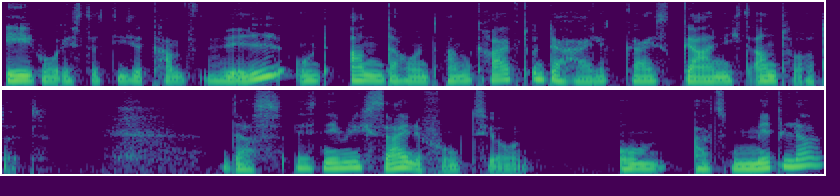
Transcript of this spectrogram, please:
Ego ist, das dieser Kampf will und andauernd angreift und der Heilige Geist gar nicht antwortet. Das ist nämlich seine Funktion, um als Mittler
